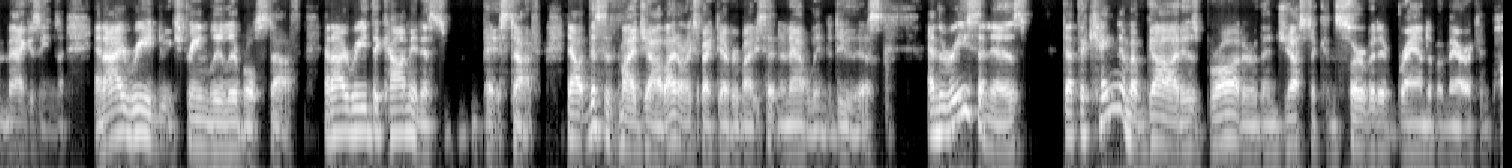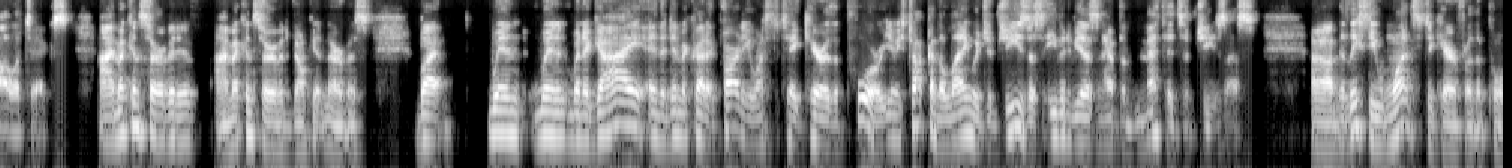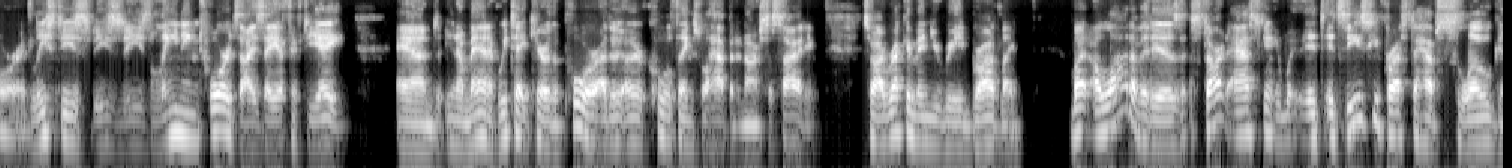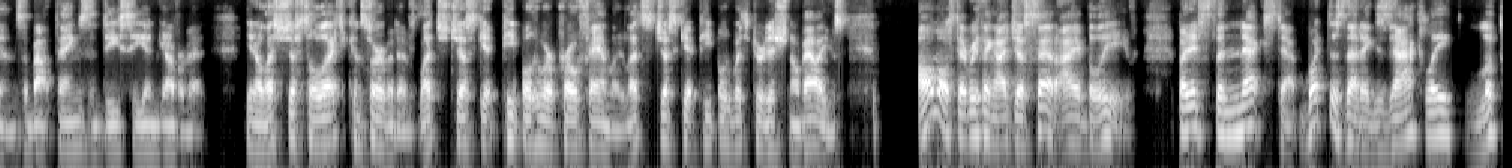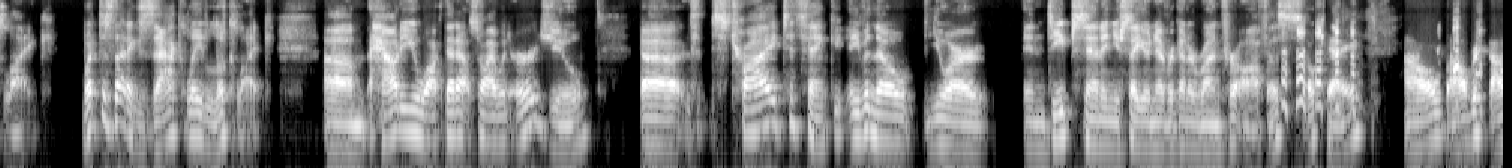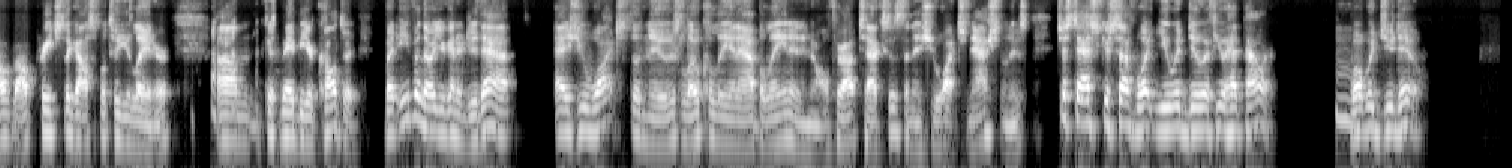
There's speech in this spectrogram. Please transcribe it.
magazines, and I read extremely liberal stuff and I read the communist stuff. Now, this is my job. I don't expect everybody sitting in Abilene to do this. And the reason is that the kingdom of God is broader than just a conservative brand of American politics. I'm a conservative. I'm a conservative. Don't get nervous. But when when when a guy in the Democratic Party wants to take care of the poor, you know, he's talking the language of Jesus, even if he doesn't have the methods of Jesus. Um, at least he wants to care for the poor. At least he's he's he's leaning towards Isaiah 58. And you know, man, if we take care of the poor, other other cool things will happen in our society. So I recommend you read broadly. But a lot of it is start asking. It, it's easy for us to have slogans about things in DC and government you know, let's just elect conservative. Let's just get people who are pro family. Let's just get people with traditional values. Almost everything I just said, I believe. But it's the next step. What does that exactly look like? What does that exactly look like? Um, how do you walk that out? So I would urge you uh, try to think, even though you are in deep sin and you say you're never going to run for office, okay. I'll I'll I'll, I'll preach the gospel to you later, um, because maybe you're called to it. But even though you're going to do that, as you watch the news locally in Abilene and in all throughout Texas, and as you watch national news, just ask yourself what you would do if you had power. Mm. What would you do?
